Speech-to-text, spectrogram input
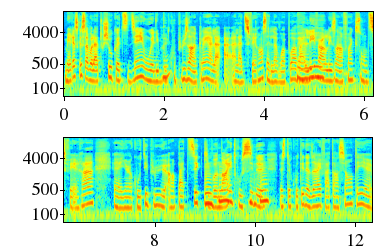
mais est-ce que ça va la toucher au quotidien où elle est beaucoup plus enclin à la, à- la différence? Elle ne la voit pas. Elle Ben va aller oui. vers les enfants qui sont différents. Euh, il y a un côté plus empathique qui va Mhm. naître aussi de, Mhm. de ce côté de dire Hey, fais attention, sais, euh,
